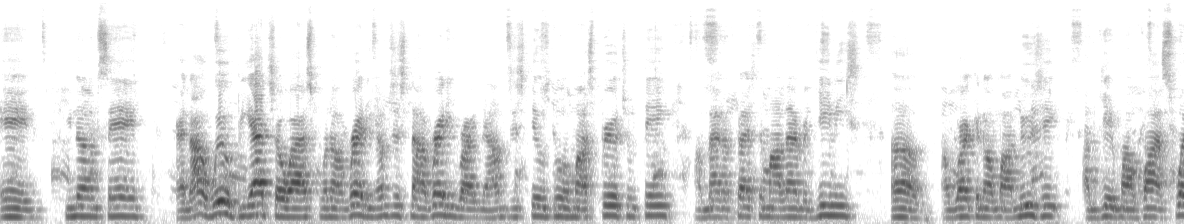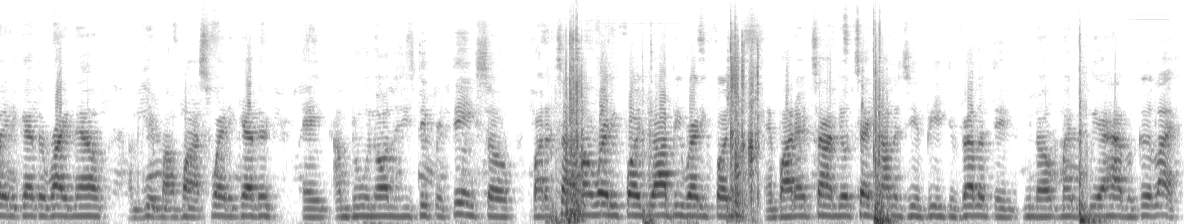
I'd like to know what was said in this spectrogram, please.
and you know what I'm saying and I will be at your ass when I'm ready. I'm just not ready right now. I'm just still doing my spiritual thing. I'm manifesting my Lamborghinis. Um, I'm working on my music. I'm getting my Von Sway together right now. I'm getting my Von Sway together. And I'm doing all of these different things. So by the time I'm ready for you, I'll be ready for you. And by that time, your technology will be developed. And, you know, maybe we'll have a good life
